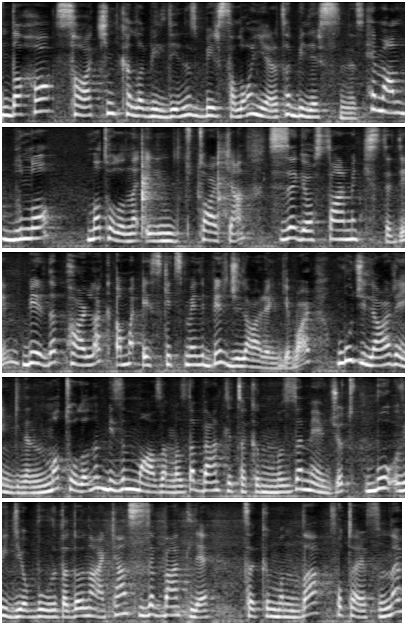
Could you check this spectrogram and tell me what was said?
daha sakin kalabildiğiniz bir salon yaratabilirsiniz. Hemen bunu mat olanı elimde tutarken size göstermek istediğim bir de parlak ama eskitmeli bir cila rengi var. Bu cila renginin mat olanı bizim mağazamızda Bentley takımımızda mevcut. Bu video burada dönerken size Bentley takımında fotoğrafını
